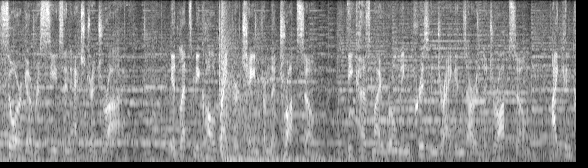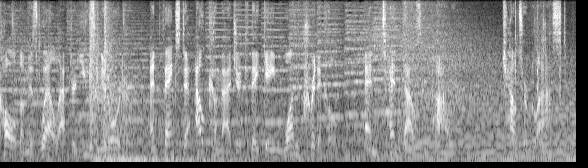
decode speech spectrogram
Zorga receives an extra drive. It lets me call Rancor Chain from the Drop Zone. Because my roaming prison dragons are in the Drop Zone, I can call them as well after using an order. And thanks to Alchemagic, they gain one critical and 10,000 power. Counterblast.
